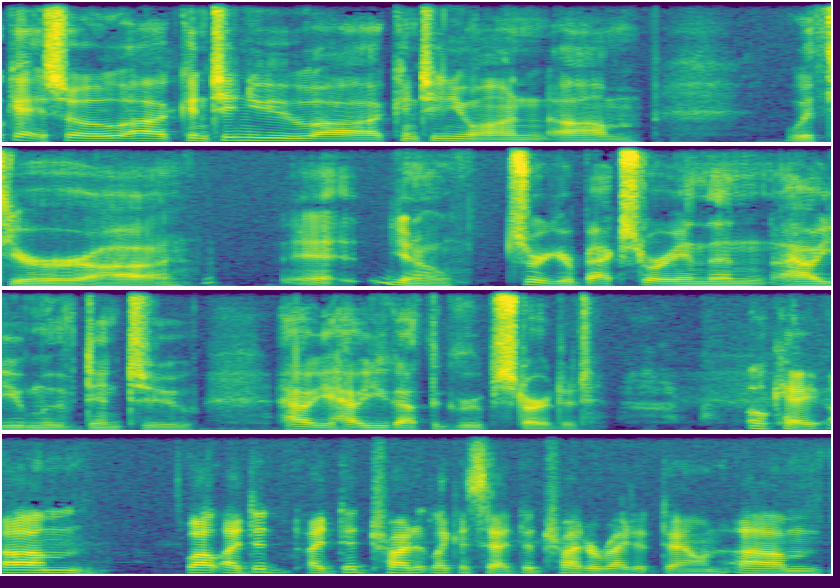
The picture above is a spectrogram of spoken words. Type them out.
okay, so uh, continue uh, continue on um, with your uh, eh, you know sort of your backstory and then how you moved into how you how you got the group started. Okay. Um, well, I did. I did try to, like I said, I did try to write it down um,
